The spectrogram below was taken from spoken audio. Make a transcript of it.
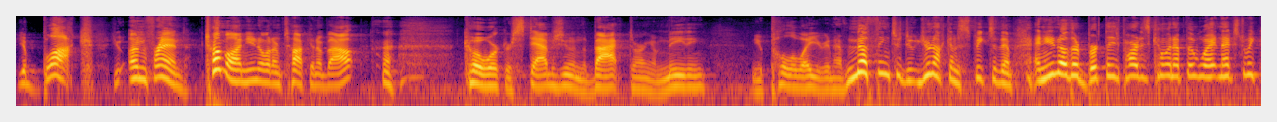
you block, you unfriend. Come on, you know what I'm talking about. Coworker stabs you in the back during a meeting. You pull away, you're going to have nothing to do. You're not going to speak to them. And you know their birthday party's coming up the way next week,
